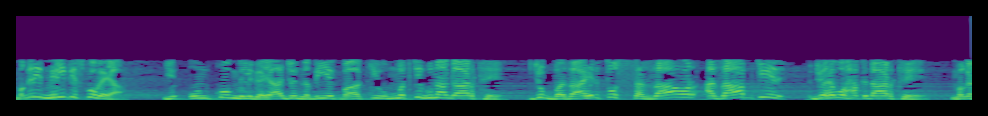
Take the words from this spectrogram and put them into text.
مگر یہ مل کس کو گیا؟ یہ ان کو مل گیا جو نبی پاک کی امت کے گناگار تھے، جو بظاہر تو سزا اور عذاب کے جو ہے وہ حقدار تھے۔ مگر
